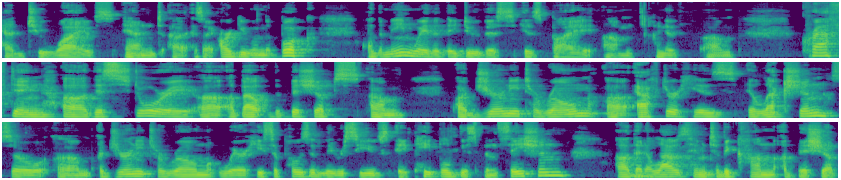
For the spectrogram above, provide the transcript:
had two wives? And uh, as I argue in the book, uh, the main way that they do this is by um, kind of um, crafting uh, this story uh, about the bishop's um, journey to Rome after his election. So, um, a journey to Rome where he supposedly receives a papal dispensation. Uh, that allows him to become a bishop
